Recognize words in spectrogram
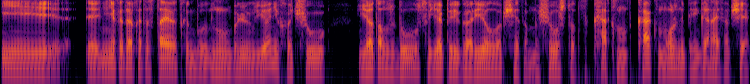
И э, некоторых это ставят как бы, ну, блин, я не хочу, я там сдулся, я перегорел вообще, там еще что-то. Как, как можно перегорать вообще?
